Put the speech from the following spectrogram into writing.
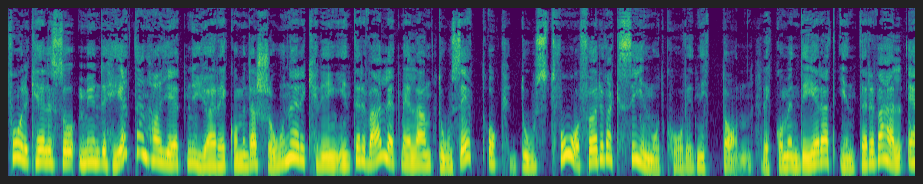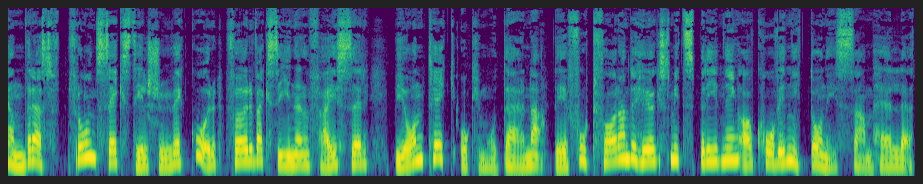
Folkhälsomyndigheten har gett nya rekommendationer kring intervallet mellan dos 1 och dos 2 för vaccin mot covid-19. Rekommenderat intervall ändras från 6 till 7 veckor för vaccinen Pfizer, Biontech och Moderna. Det är fortfarande hög smittspridning av covid-19 i samhället.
